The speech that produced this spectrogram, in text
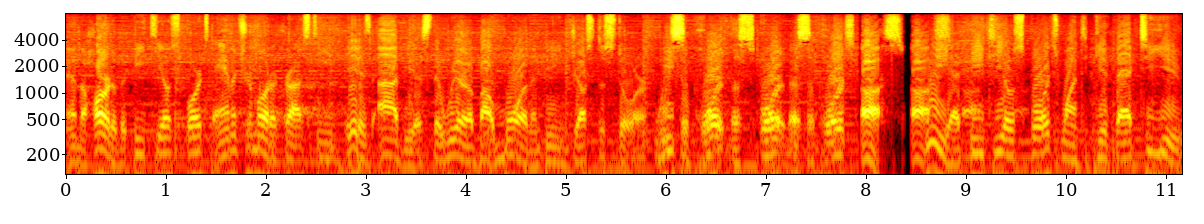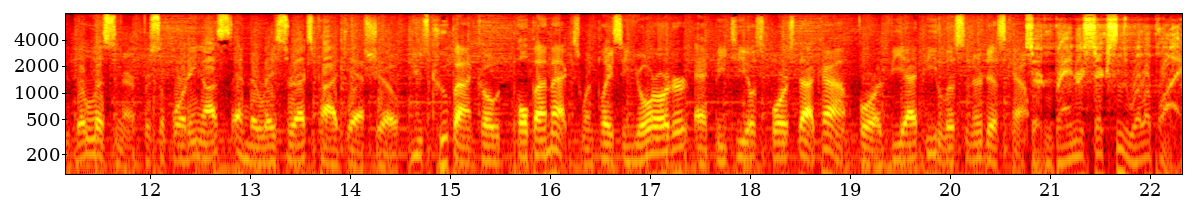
and the heart of the BTO Sports amateur motocross team. It is obvious that we are about more than being just a store. We support the sport that supports us. us. We at BTO Sports want to give back to you, the listener, for supporting us and the Racer X podcast show. Use coupon code PulpMX when placing your order at BTOsports.com for a VIP listener discount. certain brand restrictions will apply.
